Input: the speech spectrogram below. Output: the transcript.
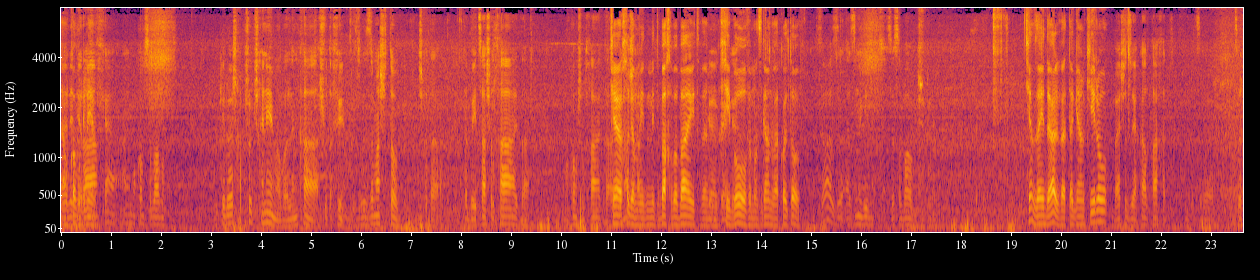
והיה לי דירה, מגניב. כן, מקום סבבה. וכאילו יש לך פשוט שכנים, אבל אין לך שותפים, זה, זה משהו טוב. יש לך את, את הביצה שלך, את המקום שלך, את כן, יש לך גם. מטבח בבית, כן, כן, וחיבור ומזגן והכל טוב. זה, אז, אז נגיד, זה סבבה בשבילי. כן, זה האידאל, ואתה גם כאילו... הבעיה שזה יקר תחת. זה צריך...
